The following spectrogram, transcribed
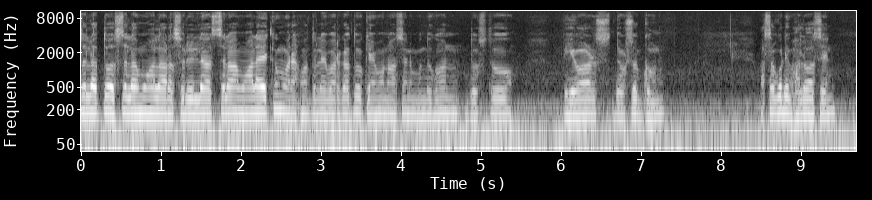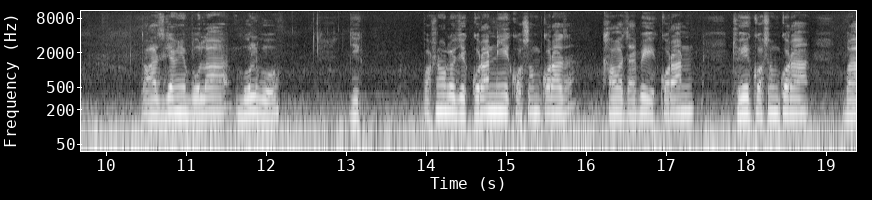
সাল্লাতু আসসালামু আল্লাহ রসুলিল্লাহ। আসসালামু আলাইকুম রহমতুল্লাহ বারকাতু কেমন আছেন বন্ধুগণ, দোস্ত ভিউয়ার্স দর্শকগণ? আশা করি ভালো আছেন। তো আজকে আমি বলা, বলব যে প্রশ্ন হলো যে কোরআন নিয়ে কসম করা, খাওয়া যাবে? কোরআন ছুঁয়ে কসম করা বা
